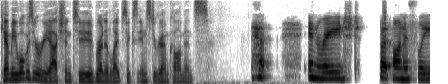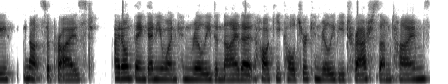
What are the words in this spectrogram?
Cami, what was your reaction to Brendan Leipsic's Instagram comments? Enraged, but honestly, not surprised. I don't think anyone can really deny that hockey culture can really be trash sometimes.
